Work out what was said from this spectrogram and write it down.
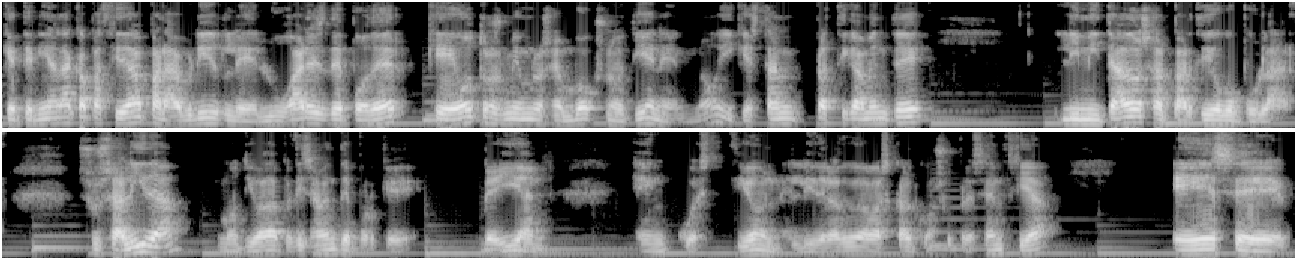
que tenía la capacidad para abrirle lugares de poder que otros miembros en Vox no tienen, ¿no? Y que están prácticamente limitados al Partido Popular. Su salida, motivada precisamente porque veían en cuestión el liderazgo de Abascal con su presencia, es eh,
